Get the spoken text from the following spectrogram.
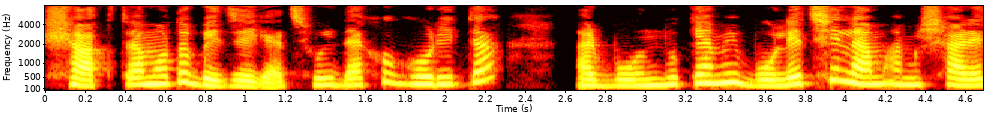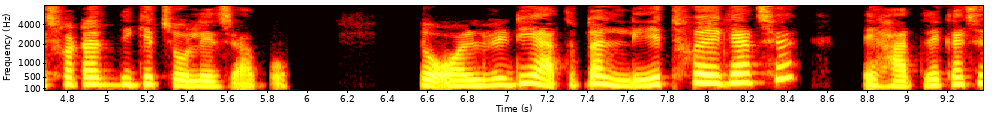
সাতটা মতো বেজে গেছে। ওই দেখো ঘড়িটা। আর বন্ধুকে আমি বলেছিলাম আমি সাড়ে ছটার দিকে চলে যাব। তো অলরেডি এতটা লেট হয়ে গেছে। এই হাতের কাছে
